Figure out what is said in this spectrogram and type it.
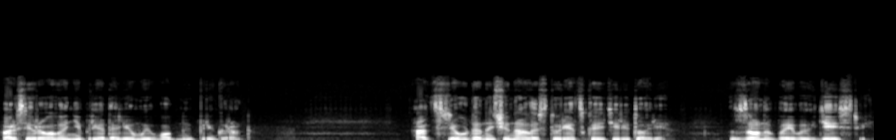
форсировала непреодолимую водную преграду. Отсюда начиналась турецкая территория, зона боевых действий,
